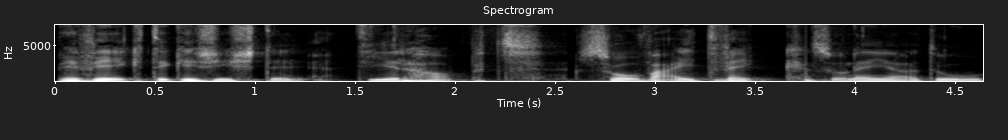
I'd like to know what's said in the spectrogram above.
bewegte Geschichte, die ihr habt, so weit weg, so näher du,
